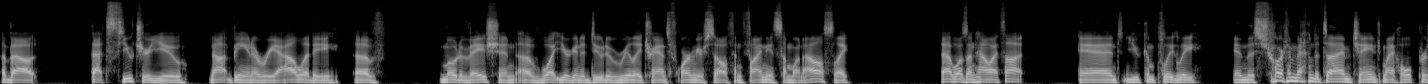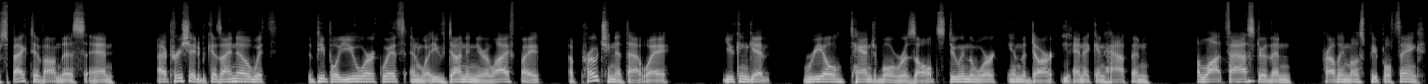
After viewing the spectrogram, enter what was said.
about that future you not being a reality of motivation of what you're going to do to really transform yourself and finding someone else like that wasn't how i thought. And you completely in this short amount of time changed my whole perspective on this. And i appreciate it because i know with the people you work with and what you've done in your life by approaching it that way you can get real tangible results doing the work in the dark yeah. and it can happen a lot mm-hmm. faster than probably most people think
